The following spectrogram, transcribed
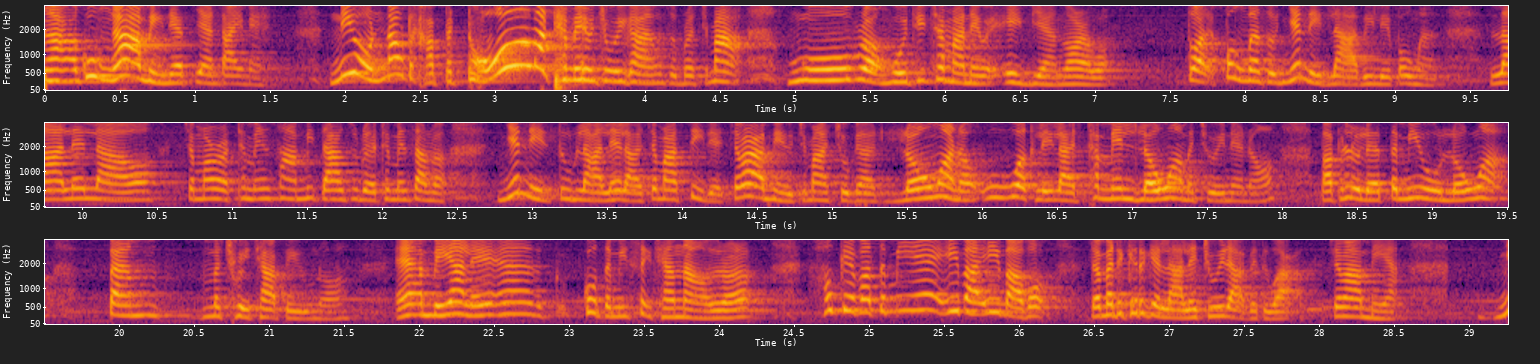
ငါအခုငါအမေနဲ့ပြန်တိုင်းမယ်နေ့ကိုနောက်တစ်ခါဘတော်မှထမင်းကြွေးခိုင်းအောင်ဆိုပြီးတော့ကျမငိုးပြီးတော့ငိုကြီးချက်မနဲ့ပဲအိမ်ပြန်သွားတာပေါ့တော့ပုံမှန်ဆိုညက်နေလာပြီလေပုံမှန်လာလဲလာရောကျမတို့ထမင်းစားမိသားစုတွေထမင်းစားတော့ညက်နေသူလာလဲလာကျမသိတယ်ကျမအမေကိုကျမကြိုးပြလုံးဝတော့ဥဝက်ကလေးလာထမင်းလုံးဝမကြွေးနဲ့နော်ဘာဖြစ်လို့လဲသမီးကိုလုံးဝပန်းမချွေချပေးဘူးနော် အဲအမေကလည်းအဲကို့သမီးစိတ်ချမ်းသာအောင်ဆိုတော့ဟုတ်ကဲ့ပါသမီးရဲ့အေးပါအေးပါပေါ့ဒါပေမဲ့တကယ်တကယ်လာလဲကြွေးတာပဲသူကကျမအမေကည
